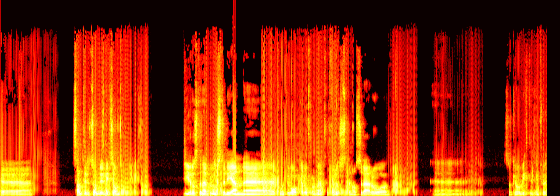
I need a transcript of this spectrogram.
Eh, samtidigt som det liksom ger oss den här boosten igen. Kommer tillbaka då från de här två förlusterna och sådär. Som kan vara viktigt inför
